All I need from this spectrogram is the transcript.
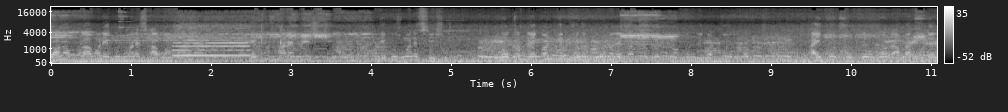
জনপ্লাবন একুশ মানে শ্রাবণ। একুশ মানে বৃষ্টি একুশ মানে সৃষ্টি। নতুন রেকর্ডকে ভেঙে পুরনো রেকর্ডকে ভেঙে রেকর্ড তৈরি হাইকোর্ট, সুপ্রিম কোর্ট, আমরা কোর্টের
